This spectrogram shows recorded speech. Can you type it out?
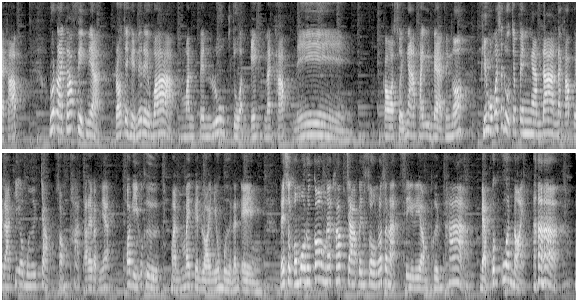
นะครับลวดลายกราฟิกเนี่ย เราจะเห็นได้เลยว่ามันเป็นรูปตัว X นะครับ นี่ก็สวยงามไปอีกแบบหนึ่งเนาะผิวของวัสดุจะเป็นงานด้านนะครับ เวลาที่เอามือจับสัมผัสอะไรแบบนี้ข้อดีก็คือมันไม่เป็นรอยนิ้วมือนั่นเอง ในส่วนของโมดูลกล้องนะครับ จะเป็นทรงลักษณะสี่เหลี่ยมผืนผ้า แบบอ้วนๆหน่อยโม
